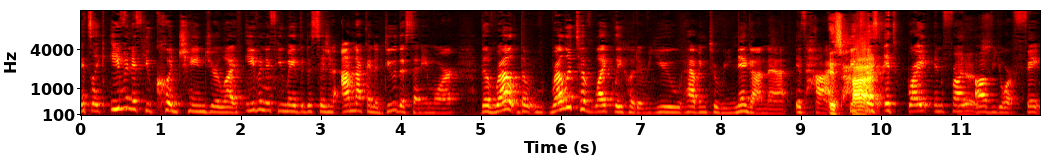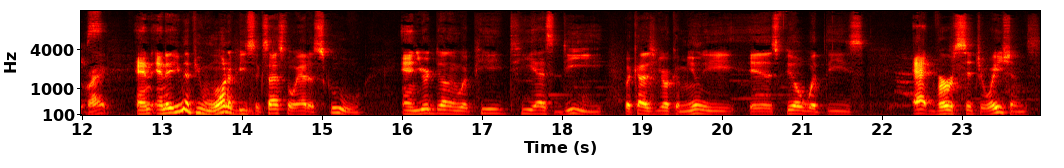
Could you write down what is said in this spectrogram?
it's like, even if you could change your life, even if you made the decision, I'm not going to do this anymore, the, rel- the relative likelihood of you having to renege on that is high. It's Because high. it's right in front Yes. of your face. Right. And and even if you want to be successful at a school and you're dealing with PTSD because your community is filled with these adverse situations,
